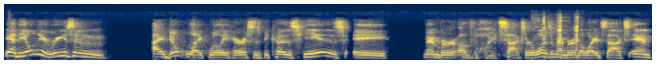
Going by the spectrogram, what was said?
Yeah, the only reason I don't like Willie Harris is because he is a member of the White Sox or was a member of the White Sox. And,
